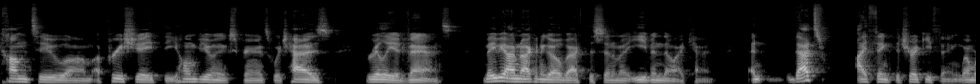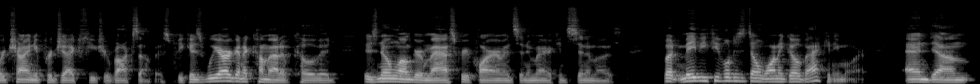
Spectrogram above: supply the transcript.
come to um, appreciate the home viewing experience, which has really advanced. Maybe I'm not going to go back to the cinema, even though I can. And that's, I think, the tricky thing when we're trying to project future box office, because we are going to come out of COVID. There's no longer mask requirements in American cinemas, but maybe people just don't want to go back anymore. And um,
